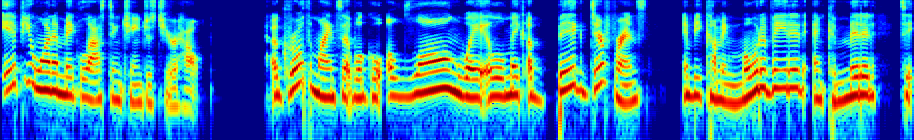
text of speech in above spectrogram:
if you want to make lasting changes to your health. A growth mindset will go a long way. It will make a big difference in becoming motivated and committed to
